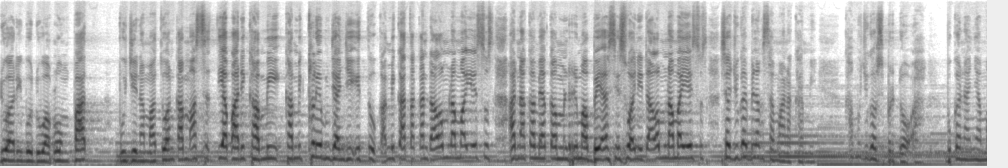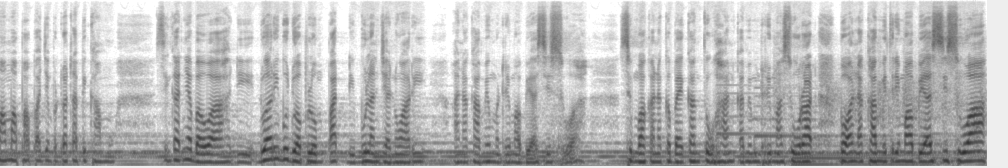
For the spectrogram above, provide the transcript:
2024 Puji nama Tuhan, kami setiap hari kami kami klaim janji itu. Kami katakan dalam nama Yesus, anak kami akan menerima beasiswa ini dalam nama Yesus. Saya juga bilang sama anak kami, kamu juga harus berdoa. Bukan hanya mama papa aja berdoa tapi kamu. Singkatnya bahwa di 2024 di bulan Januari anak kami menerima beasiswa semua karena kebaikan Tuhan kami menerima surat bahwa anak kami terima beasiswa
